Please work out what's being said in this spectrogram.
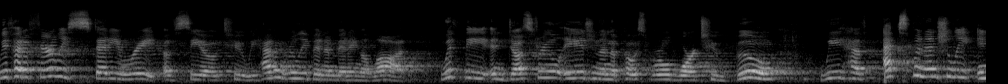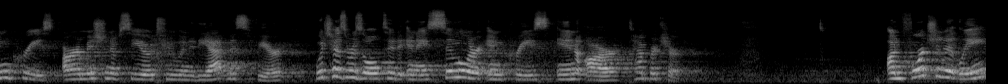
we've had a fairly steady rate of CO2. We haven't really been emitting a lot. With the industrial age and then the post-World War II boom, we have exponentially increased our emission of CO2 into the atmosphere, which has resulted in a similar increase in our temperature. Unfortunately,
